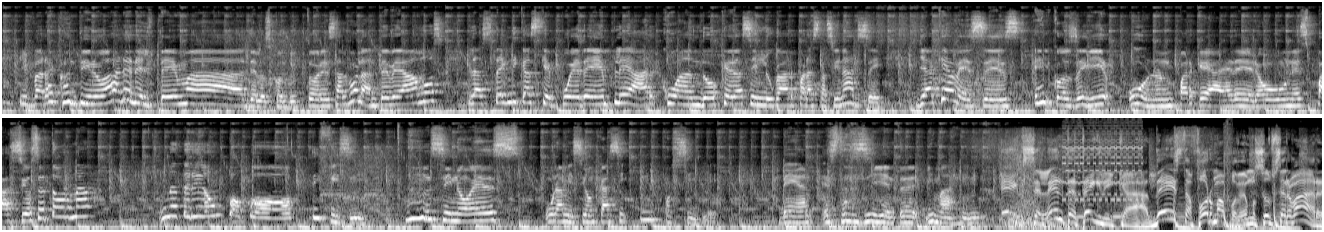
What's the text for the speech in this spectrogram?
Y para continuar en el tema de los conductores al volante, veamos las técnicas que puede emplear cuando queda sin lugar para estacionarse, ya que a veces el conseguir un parqueadero o un espacio se torna una tarea un poco difícil, si no es una misión casi imposible. Vean esta siguiente imagen. Excelente técnica. De esta forma podemos observar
